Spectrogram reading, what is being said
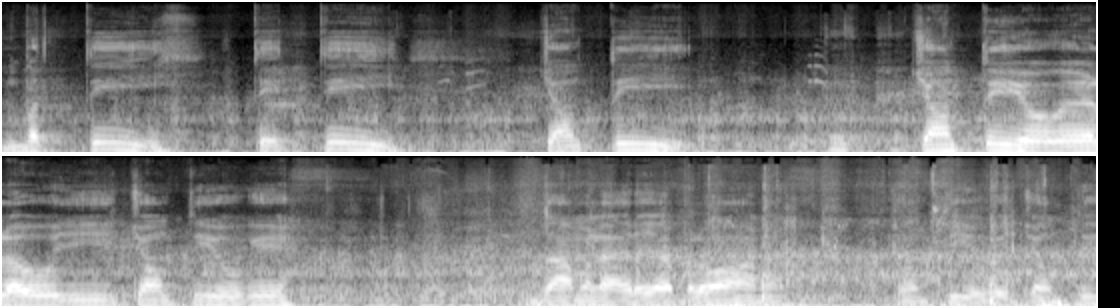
ਬੱਤੀ, ਤੇਤੀ, ਚੌਂਤੀ ਚੌਂਤੀ ਹੋ ਗਏ, ਲਓ ਜੀ, ਚੌਂਤੀ ਹੋ ਗਏ। ਦਮ ਲੈ ਰਿਹਾ ਭਲਵਾਨ 34 ਹੋ ਗਏ 34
